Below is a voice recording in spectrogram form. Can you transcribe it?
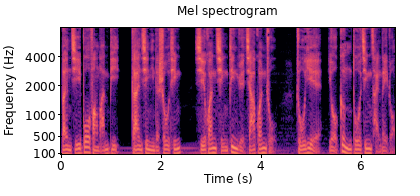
本集播放完毕，感谢您的收听，喜欢请订阅加关注，主页有更多精彩内容。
